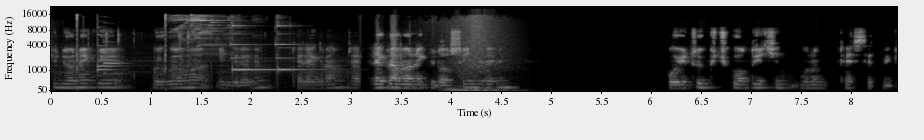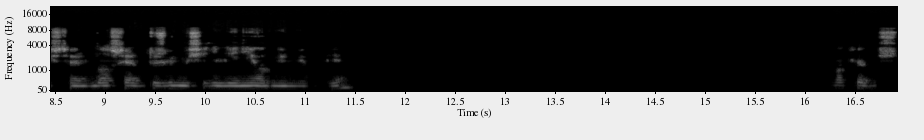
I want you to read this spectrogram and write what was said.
Şimdi örnek bir uygulama indirelim. Telegram. Telegram örnek bir dosya indirelim. Boyutu küçük olduğu için bunu test etmek istiyorum. Dosya düzgün bir şekilde iniyor mu diye. Bakıyoruz.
